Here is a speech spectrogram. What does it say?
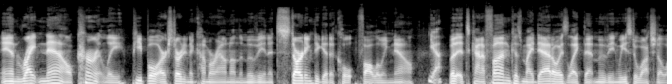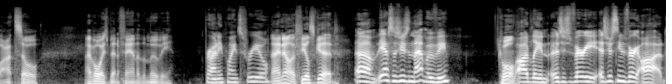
And right now, currently, people are starting to come around on the movie, and it's starting to get a cult following now. yeah. But it's kind of fun because my dad always liked that movie, and we used to watch it a lot. So I've always been a fan of the movie. Brownie points for you. I know it feels good. Um yeah, so she's in that movie. Cool. Oddly and it's just very it just seems very odd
